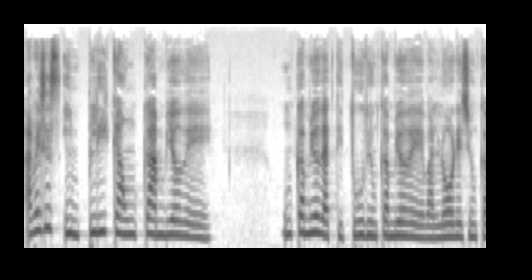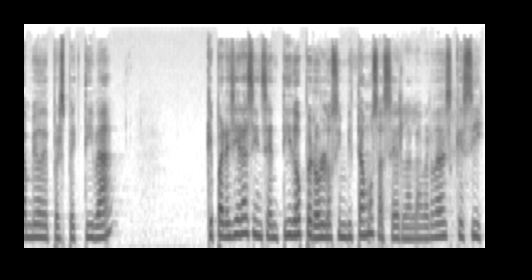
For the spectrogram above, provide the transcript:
a veces implica un cambio de, un cambio de actitud y un cambio de valores y un cambio de perspectiva que pareciera sin sentido, pero los invitamos a hacerla. La verdad es que sí.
